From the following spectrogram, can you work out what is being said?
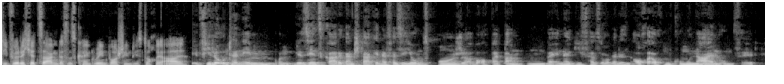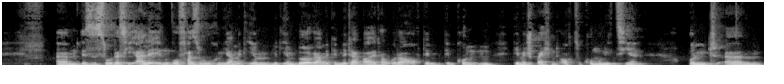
die würde ich jetzt sagen, das ist kein Greenwashing, die ist doch real. Viele Unternehmen, und wir sehen es gerade ganz stark in der Versicherungsbranche, aber auch bei Banken, bei Energieversorgern, sind auch, auch im kommunalen Umfeld, ähm, ist es so, dass sie alle irgendwo versuchen, ja mit ihrem, mit ihrem Bürger, mit dem Mitarbeiter oder auch dem, dem Kunden dementsprechend auch zu kommunizieren. Und ähm,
